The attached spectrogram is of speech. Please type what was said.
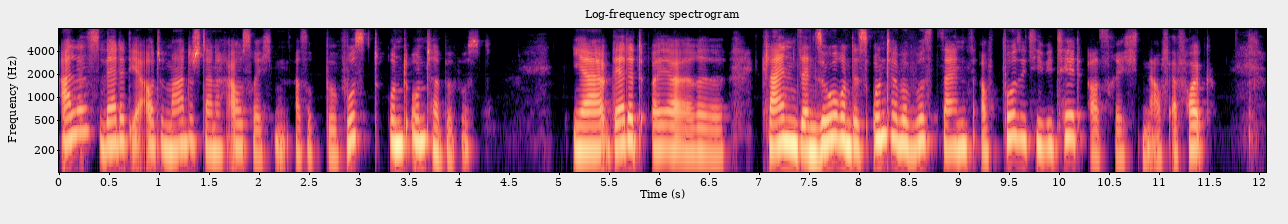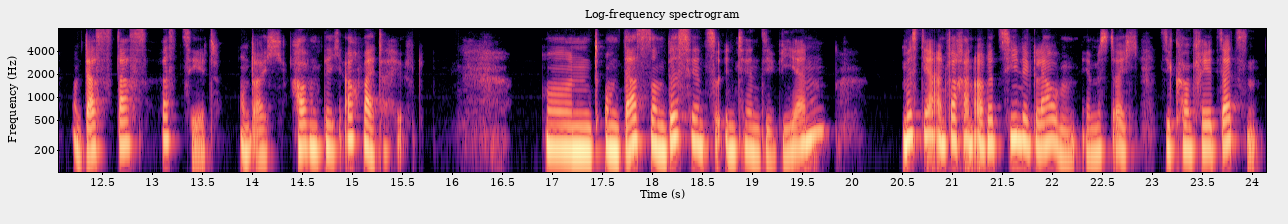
alles werdet ihr automatisch danach ausrichten, also bewusst und unterbewusst. Ihr werdet eure kleinen Sensoren des Unterbewusstseins auf Positivität ausrichten, auf Erfolg. Und das ist das, was zählt und euch hoffentlich auch weiterhilft. Und um das so ein bisschen zu intensivieren, müsst ihr einfach an eure Ziele glauben. Ihr müsst euch sie konkret setzen.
